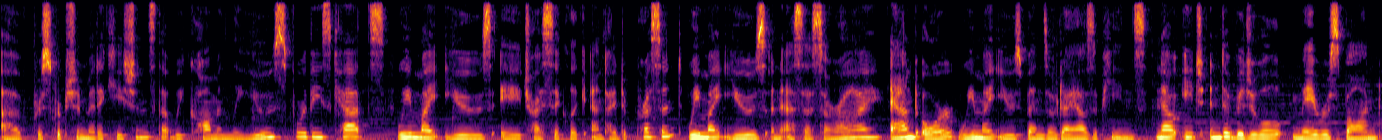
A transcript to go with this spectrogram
of prescription medications that we commonly use for these cats. We might use a tricyclic antidepressant, we might use an SSRI, and or we might use benzodiazepines. Now, each individual may respond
